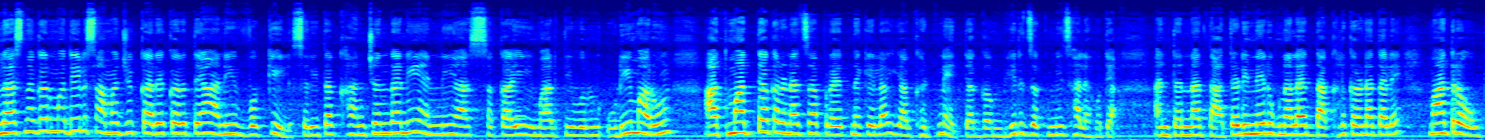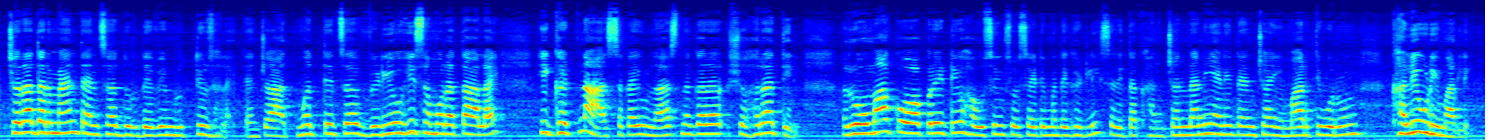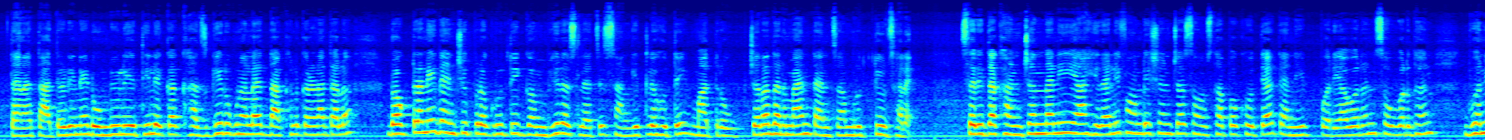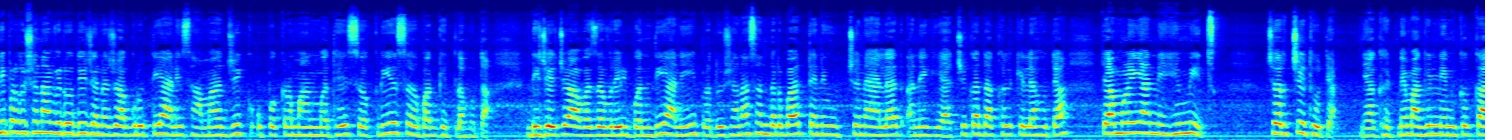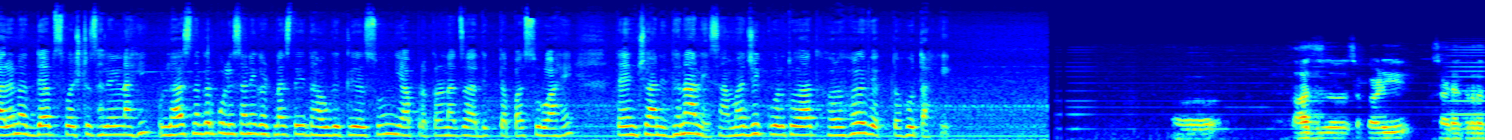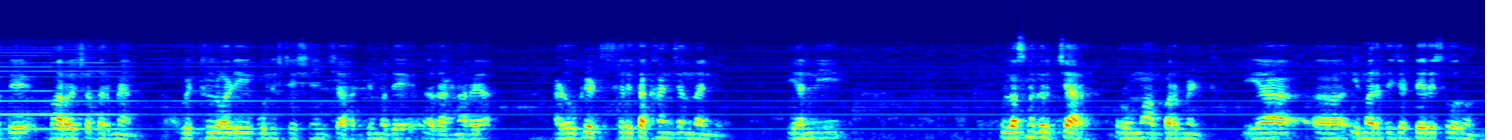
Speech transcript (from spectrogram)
उल्हासनगरमधील सामाजिक कार्यकर्त्या आणि वकील सरिता खानचंदानी यांनी आज सकाळी इमारतीवरून उडी मारून आत्महत्या करण्याचा प्रयत्न केला. या घटनेत त्या गंभीर जखमी झाल्या होत्या. आणि त्यांना तातडीने रुग्णालयात दाखल करण्यात आले. मात्र उपचारादरम्यान त्यांचा दुर्दैवी मृत्यू झालाय. त्यांच्या आत्महत्येचा व्हिडिओही समोर आता आलाय. ही घटना आज सकाळी उल्हासनगर शहरातील रोमा कोऑपरेटिव्ह हाऊसिंग सोसायटीमध्ये घडली. सरिता खानचंदानी यांनी त्यांच्या इमारतीवरून खाली उडी मारली. त्यांना तातडीने डोंबिवली येथील एका खासगी रुग्णालयात दाखल करण्यात आलं. डॉक्टरांनी त्यांची प्रकृती गंभीर असल्याचे सांगितले होते. मात्र उपचारादरम्यान त्यांचा मृत्यू झालाय. सरिता खानचंदानी या हिराली फाउंडेशनच्या संस्थापक होत्या. त्यांनी पर्यावरण संवर्धन ध्वनी प्रदूषणाविरोधी जनजागृती आणि सामाजिक उपक्रमांमध्ये सक्रिय सहभाग घेतला होता. डीजेच्या आवाजावरील बंदी आणि प्रदूषणासंदर्भात त्यांनी उच्च न्यायालयात अनेक याचिका दाखल केल्या होत्या. त्यामुळे या नेहमीच चर्चेत होत्या. या घटनेमागील नेमकं कारण अद्याप स्पष्ट झालेलं नाही. उल्हासनगर पोलिसांनी घटनास्थळी धाव घेतली असून या प्रकरणाचा अधिक तपास सुरू आहे. त्यांच्या निधनाने सामाजिक वर्तुळात हळहळ व्यक्त होत आहे. आज सकाळी साडे अकरा ते बाराच्या दरम्यान विठ्ठलवाडी पोलीस स्टेशनच्या हद्दीमध्ये राहणाऱ्या ॲडव्होकेट सरिता खानचंदानी यांनी उल्हासनगर चार रोमा अपार्टमेंट या इमारतीच्या टेरेसवरून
